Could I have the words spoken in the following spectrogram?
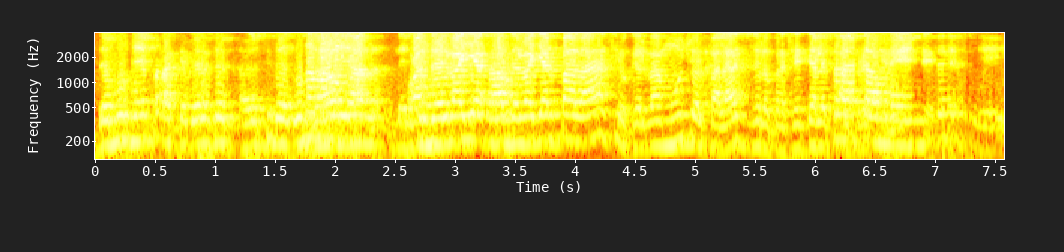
de Munet para que verse, a ver si de alguna No, manera cuando, cuando él vaya, cuando él vaya al palacio, que él va mucho al palacio, se lo presente al al Exactamente, presidente. sí.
